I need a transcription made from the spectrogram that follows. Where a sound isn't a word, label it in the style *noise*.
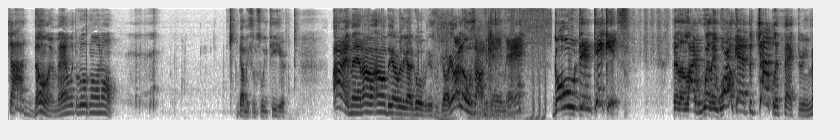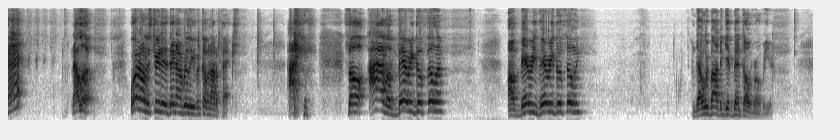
Y'all doing, man? What the fuck going on? Got me some sweet tea here. Alright, man. I don't, I don't think I really got to go over this with y'all. Y'all know what's out in the game, man. Golden tickets. Feeling like Willy Wonka at the chocolate factory, man. Now, look. Word on the street is they're not really even coming out of packs. I, *laughs* so, I have a very good feeling. A very, very good feeling that we're about to get bent over over here.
